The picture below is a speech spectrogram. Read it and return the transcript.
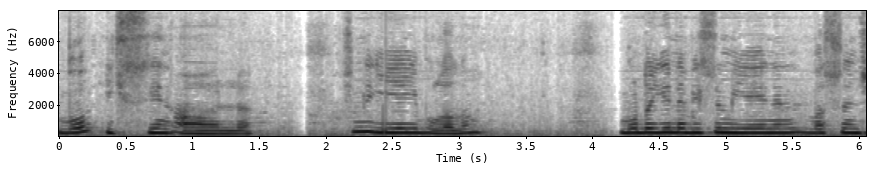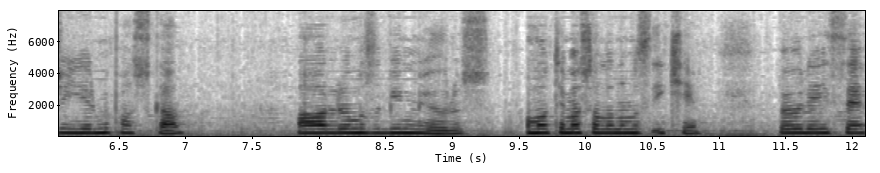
Bu X'in ağırlığı. Şimdi Y'yi bulalım. Burada yine bizim Y'nin basıncı 20 Pascal. Ağırlığımızı bilmiyoruz. Ama temas alanımız 2. Öyleyse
